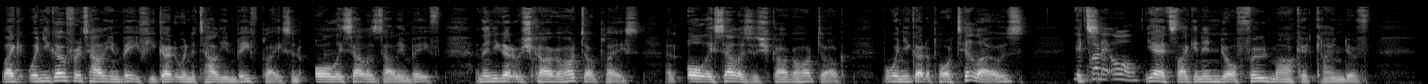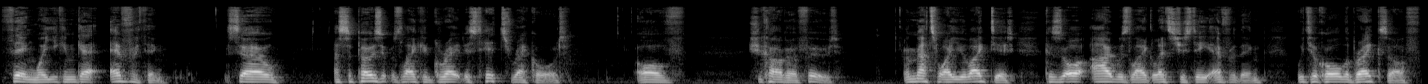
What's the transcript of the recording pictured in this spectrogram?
Like when you go for Italian beef, you go to an Italian beef place and all they sell is Italian beef. And then you go to a Chicago hot dog place and all they sell is a Chicago hot dog. But when you go to Portillo's, They've it's got it all. yeah, it's like an indoor food market kind of thing where you can get everything. So I suppose it was like a greatest hits record of Chicago food. And that's why you liked it. Because I was like, let's just eat everything. We took all the breaks off.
